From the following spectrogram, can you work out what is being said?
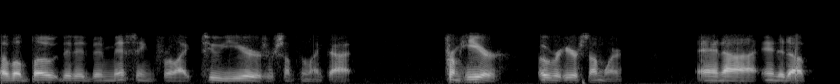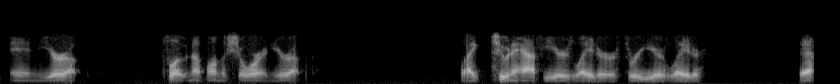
of a boat that had been missing for like two years or something like that from here over here somewhere and uh ended up in Europe floating up on the shore in Europe like two and a half years later or three years later. Yeah,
